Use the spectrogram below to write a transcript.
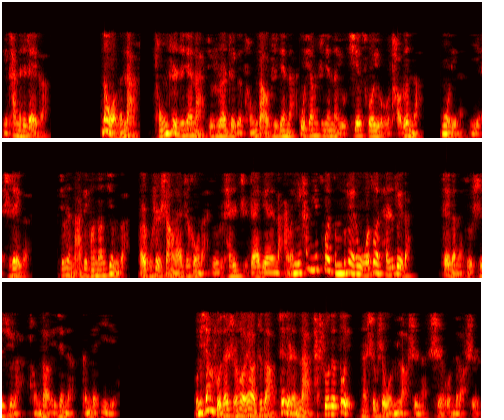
你看的是这个。那我们呢？同志之间呢，就是说这个同道之间呢，互相之间呢有切磋有讨论的，目的呢也是这个，就是拿对方当镜子，而不是上来之后呢，就是开始指摘别人，哪说你看你做怎么不对，我做才是对的，这个呢就失去了同道为鉴的根本意义。我们相处的时候要知道，这个人呢他说的对，那是不是我们的老师呢？是我们的老师。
